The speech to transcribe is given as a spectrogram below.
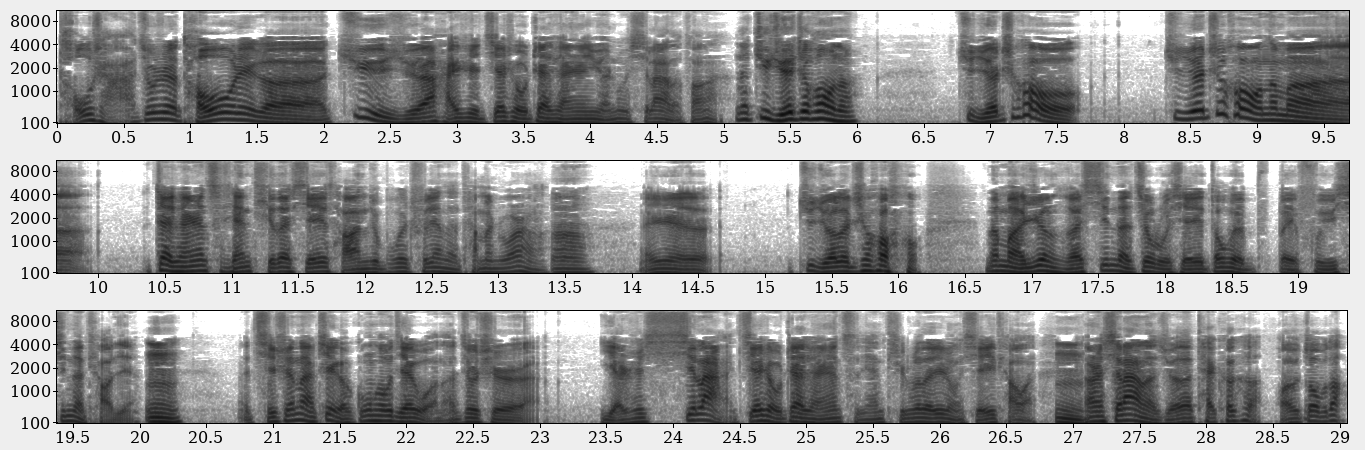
投啥？就是投这个拒绝还是接受债权人援助希腊的方案？那拒绝之后呢？拒绝之后，拒绝之后，那么债权人此前提的协议草案就不会出现在谈判桌上了。嗯而且拒绝了之后，那么任何新的救助协议都会被赋予新的条件。嗯呃其实呢，这个公投结果呢，就是也是希腊接受债权人此前提出的这种协议条款。嗯但是希腊呢觉得太苛刻，我又做不到，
